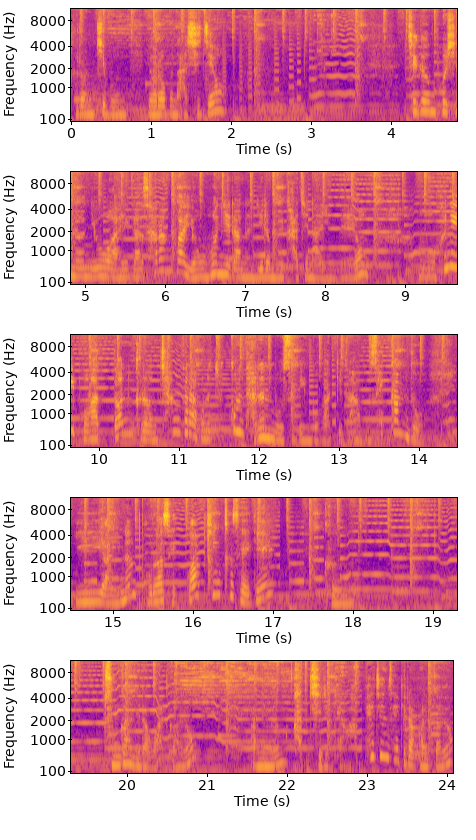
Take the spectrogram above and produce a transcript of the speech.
그런 기분 여러분 아시죠? 지금 보시는 이 아이가 사랑과 영혼이라는 이름을 가진 아이인데요. 어, 흔히 보았던 그런 창들하고는 조금 다른 모습인 것 같기도 하고 색감도 이 아이는 보라색과 핑크색의 그 중간이라고 할까요? 아니면 같이 이렇게 합해진 색이라고 할까요?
